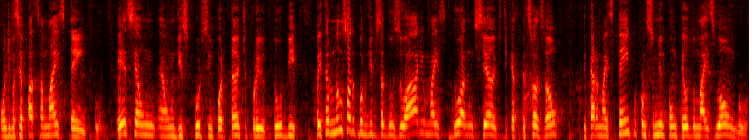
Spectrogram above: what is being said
onde você passa mais tempo. Esse é um, é um discurso importante para o YouTube, pensando não só do ponto de vista do usuário, mas do anunciante, de que as pessoas vão ficar mais tempo, consumir um conteúdo mais longo.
